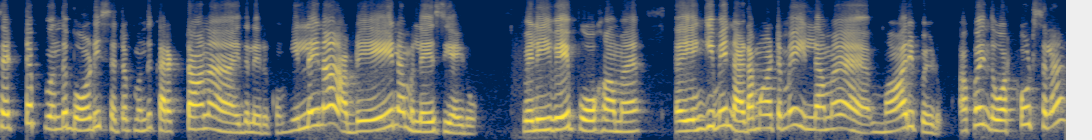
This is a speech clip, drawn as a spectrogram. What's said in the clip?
செட்டப் வந்து பாடி செட்டப் வந்து கரெக்டான இதுல இருக்கும். இல்லைன்னா அப்படியே நம்ம லேசி ஆயிடுவோம். வெளியவே போகாம எங்கேயுமே நடமாட்டமே இல்லாம மாறி போயிடும். அப்ப இந்த ஒர்க் அவுட்ஸ் எல்லாம்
